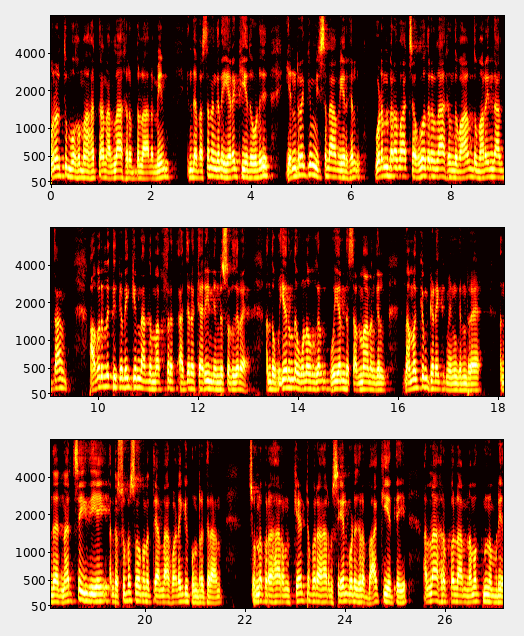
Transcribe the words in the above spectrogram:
உணர்த்தும் முகமாகத்தான் அல்லாஹ் ரபுல் ஆலமீன் இந்த வசனங்களை இறக்கியதோடு என்றைக்கும் இஸ்லாமியர்கள் உடன்பிறவா சகோதரர்களாக இருந்து வாழ்ந்து மறைந்தால்தான் அவர்களுக்கு கிடைக்கின்ற அந்த மக்ஃபரத் அஜர கரீம் என்று சொல்கிற அந்த உயர்ந்த உணவுகள் உயர்ந்த சன்மானங்கள் நமக்கும் கிடைக்கும் என்கின்ற அந்த நற்செய்தியை அந்த சுபசோபனத்தை அல்லாஹ் வழங்கி கொண்டிருக்கிறான். சொன்ன பிரகாரம் கேட்ட பிரகாரம் செயல்படுகிற பாக்கியத்தை அல்லாஹ் ரப்பல்லாம் நமக்கும் நம்முடைய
